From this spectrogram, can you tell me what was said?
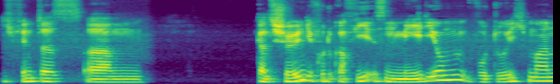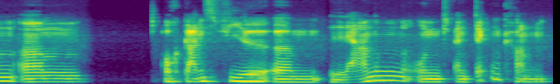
ich finde das ähm, ganz schön. Die Fotografie ist ein Medium, wodurch man ähm, auch ganz viel ähm, lernen und entdecken kann.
